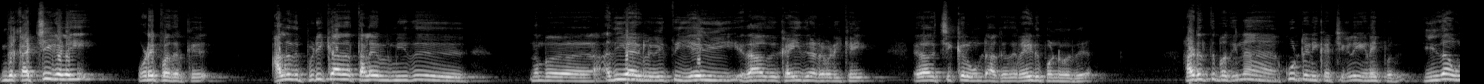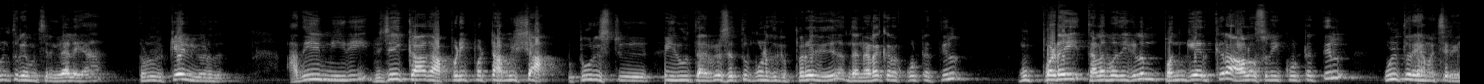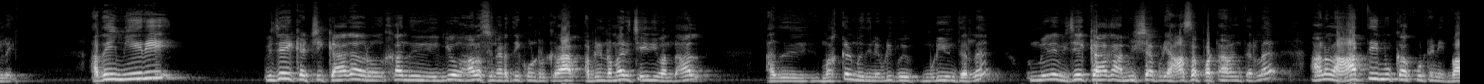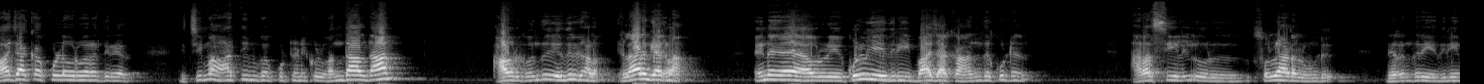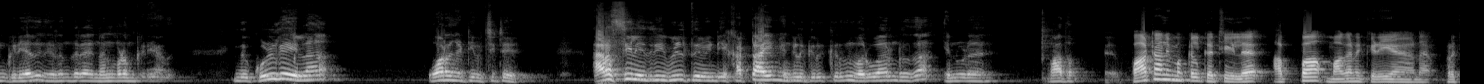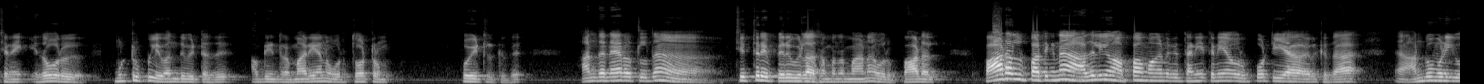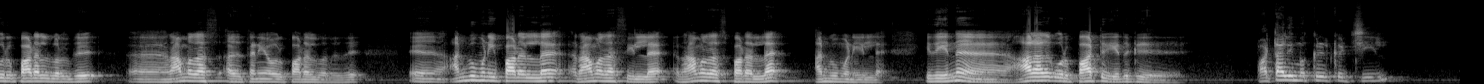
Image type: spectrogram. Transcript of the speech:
இந்த கட்சிகளை உடைப்பதற்கு அல்லது பிடிக்காத தலைவர்கள் மீது நம்ம அதிகாரிகளை வைத்து ஏவி ஏதாவது கைது நடவடிக்கை ஏதாவது சிக்கல் உண்டாக்குது ரெய்டு பண்ணுவது அடுத்து பார்த்திங்கன்னா கூட்டணி கட்சிகளை இணைப்பது. இதுதான் உள்துறை அமைச்சருக்கு வேலையா? அப்படின்னு ஒரு கேள்வி வருது. அதே மீறி விஜய்க்காக அப்படிப்பட்ட அமித்ஷா டூரிஸ்ட்டு இருபத்தாறு பேர் செத்து போனதுக்கு பிறகு அந்த நடக்கிற கூட்டத்தில் முப்படை தளபதிகளும் பங்கேற்கிற ஆலோசனை கூட்டத்தில் உள்துறை அமைச்சர் இல்லை. அதை மீறி விஜய் கட்சிக்காக அவர் உட்காந்து எங்கேயோ ஆலோசனை நடத்தி கொண்டிருக்கிறார் அப்படின்ற மாதிரி செய்தி வந்தால் அது மக்கள் மதியில் எப்படி போய் முடியும்னு தெரில உண்மையிலே விஜய்க்காக அமித்ஷா இப்படி ஆசைப்பட்டாருன்னு தெரில ஆனால் அதிமுக கூட்டணி பாஜகக்குள்ளே வருவாரா தெரியாது. நிச்சயமாக அதிமுக கூட்டணிக்குள் வந்தால்தான் அவருக்கு வந்து எதிர்காலம். எல்லாரும் கேட்கலாம். என்னங்க அவருடைய கொள்கை எதிரி பாஜக அந்த கூட்டணி. அரசியலில் ஒரு சொல்லாடல் உண்டு. நிரந்தர எதிரியும் கிடையாது நிரந்தர நண்பனும் கிடையாது. இந்த கொள்கையெல்லாம் ஓரங்கட்டி வச்சுட்டு அரசியல் எதிரி வீழ்த்த வேண்டிய கட்டாயம் எங்களுக்கு இருக்கிறதுன்னு வருவார்ன்றது தான் என்னோட வாதம் பாட்டாளி மக்கள் கட்சியில் அப்பா மகனுக்கு இடையேயான பிரச்சனை ஏதோ ஒரு முற்றுப்புள்ளி வந்து விட்டது அப்படின்ற மாதிரியான ஒரு தோற்றம் போயிட்டுருக்குது. அந்த நேரத்தில் தான் சித்திரை பெருவிழா சம்பந்தமான ஒரு பாடல். பாடல் பார்த்திங்கன்னா அதுலேயும் அப்பா மகனுக்கு தனித்தனியாக ஒரு போட்டியாக இருக்குதா? அன்புமணிக்கு ஒரு பாடல் வருது. ராமதாஸ் அது தனியாக ஒரு பாடல் வருது. அன்புமணி பாடலில் ராமதாஸ் இல்லை ராமதாஸ் பாடலில் அன்புமணி இல்லை. இது என்ன ஆளாளுக்கு ஒரு பாட்டு எதுக்கு? பாட்டாளி மக்கள் கட்சியில்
